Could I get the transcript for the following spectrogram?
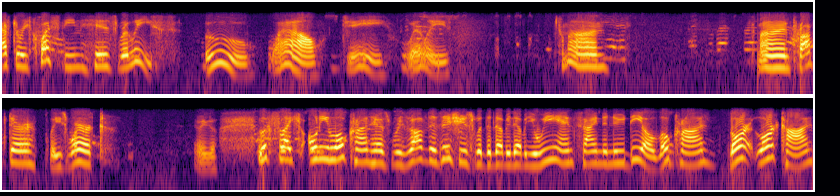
after requesting his release. Ooh, wow. Gee, Willies. Come on. Come on, prompter, please work. There we go. Looks like Oney Lorcan has resolved his issues with the WWE and signed a new deal. Lorcan, Lor, Lorcan,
